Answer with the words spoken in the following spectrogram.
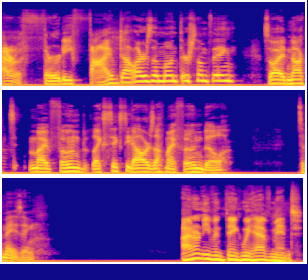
I don't know thirty five dollars a month or something. So I knocked my phone like sixty dollars off my phone bill. It's amazing. I don't even think we have Mint.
